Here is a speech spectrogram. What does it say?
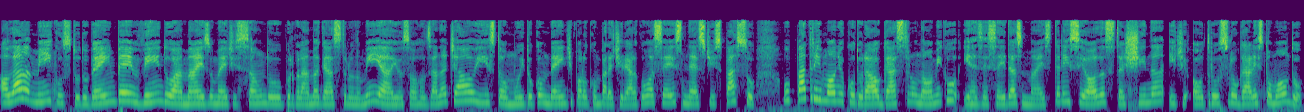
Olá, amigos, tudo bem? Bem-vindo a mais uma edição do programa Gastronomia. Eu sou Rosana Zhao e estou muito contente por compartilhar com vocês neste espaço o patrimônio cultural gastronômico e as receitas mais deliciosas da China e de outros lugares do mundo.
